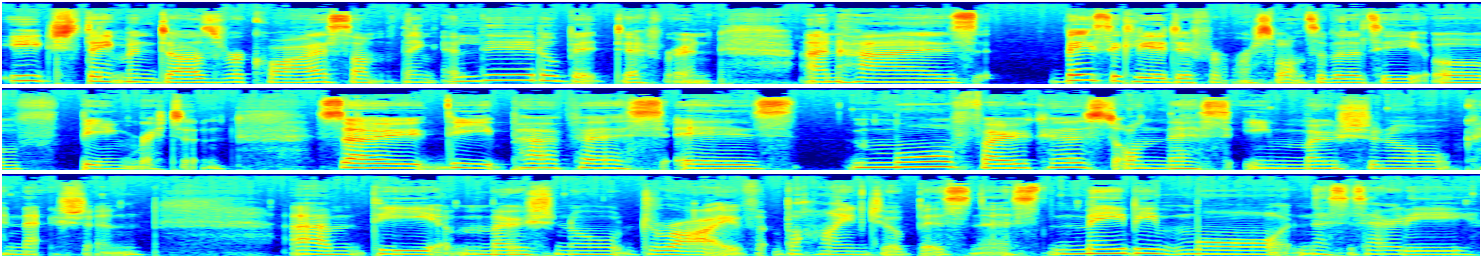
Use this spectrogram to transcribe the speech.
each statement does require something a little bit different and has basically a different responsibility of being written. So the purpose is more focused on this emotional connection. Um, the emotional drive behind your business, maybe more necessarily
